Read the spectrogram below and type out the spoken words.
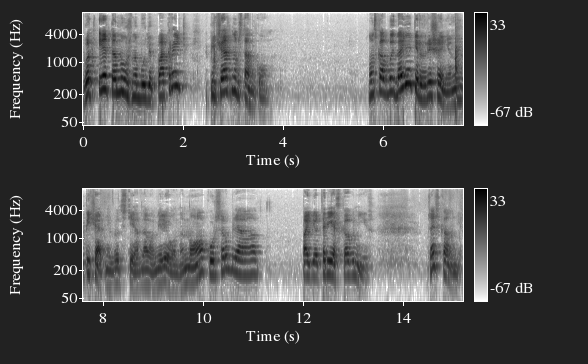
Вот это нужно будет покрыть печатным станком. Он сказал, вы даете разрешение на напечатание 21 миллиона, но курс рубля пойдет резко вниз. Царь сказал нет.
